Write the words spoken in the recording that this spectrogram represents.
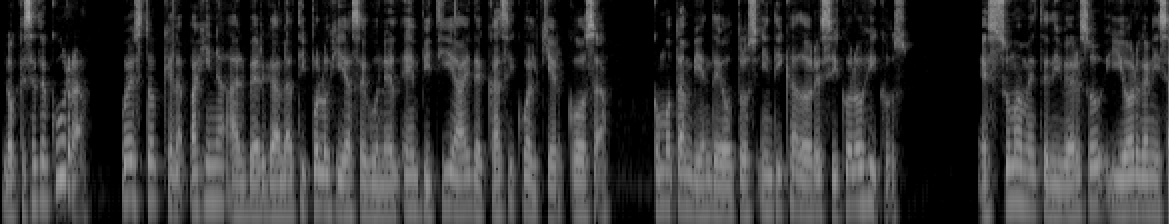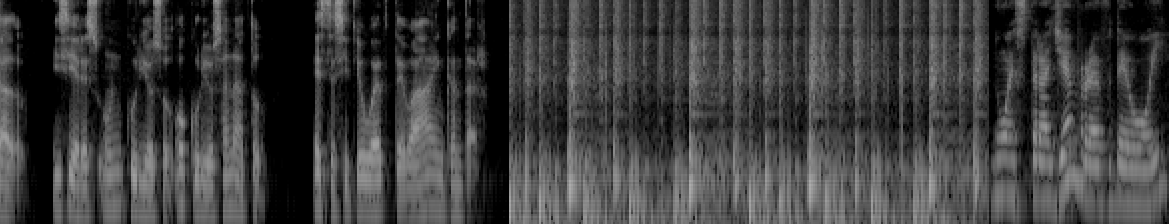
lo que se te ocurra, puesto que la página alberga la tipología según el MBTI de casi cualquier cosa, como también de otros indicadores psicológicos es sumamente diverso y organizado, y si eres un curioso o curiosa nato, este sitio web te va a encantar. Nuestra GemRev de hoy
